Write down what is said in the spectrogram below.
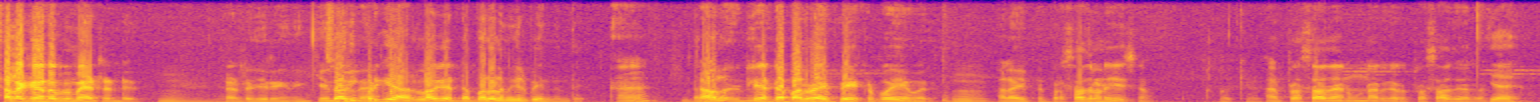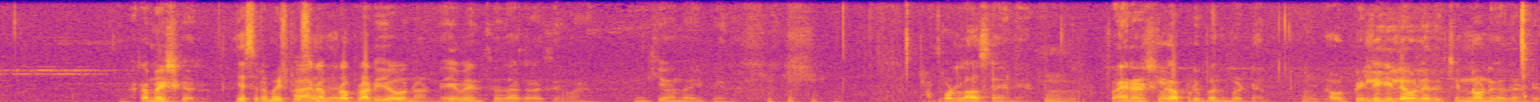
తలకాయ నొప్పి మ్యాటర్ అండి అట్లా జరిగింది. ఇంకేం ఇప్పటికీ అలాగే డబ్బాలలో మిగిలిపోయింది అంతే. డబ్బాలు కూడా అయిపోయాయి ఎక్కడ పోయాయి మరి. అలా అయిపోయింది. ప్రసాద్లోనే చేసాం ప్రసాద్ ఆయన ఉన్నారు కదా ప్రసాద్ గారు. రమేష్ గారు. ఎస్ రమేష్ ఆయన అప్పుడప్పుడు అడిగే ఉన్నాడు ఏమైంది సుధాకర్ సినిమా. ఇంకేముంది అయిపోయింది? అప్పుడు లాస్ అయినా ఫైనాన్షియల్గా అప్పుడు ఇబ్బంది పడ్డాను. అప్పుడు పెళ్ళికి వెళ్ళి అవ్వలేదు చిన్నోడు కదండి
